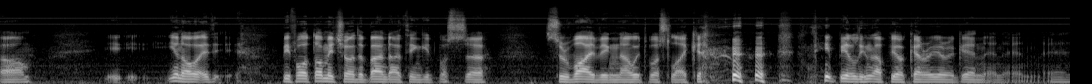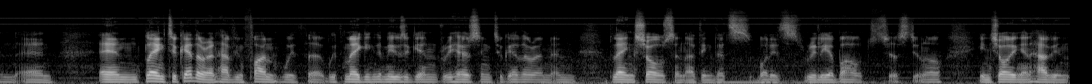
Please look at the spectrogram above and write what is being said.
Um, you know, it, before Tomi joined the band, I think it was uh, surviving. Now it was like building up your career again, and and and and, and playing together and having fun with uh, with making the music and rehearsing together and, and playing shows. And I think that's what it's really about. Just you know, enjoying and having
